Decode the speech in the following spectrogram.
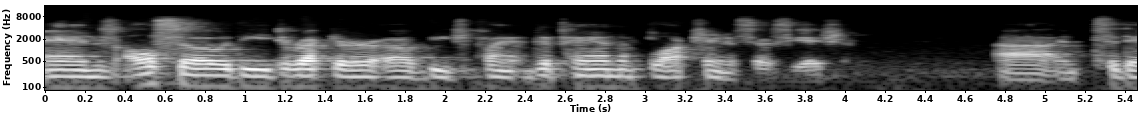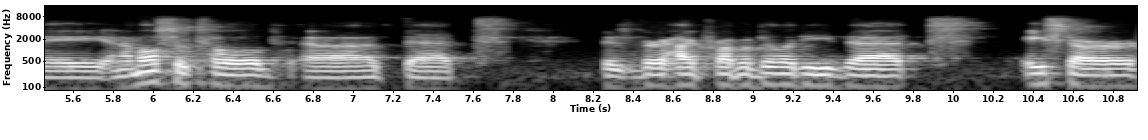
and is also the director of the Japan Blockchain Association. Uh, and today, and I'm also told uh, that there's a very high probability that Astar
